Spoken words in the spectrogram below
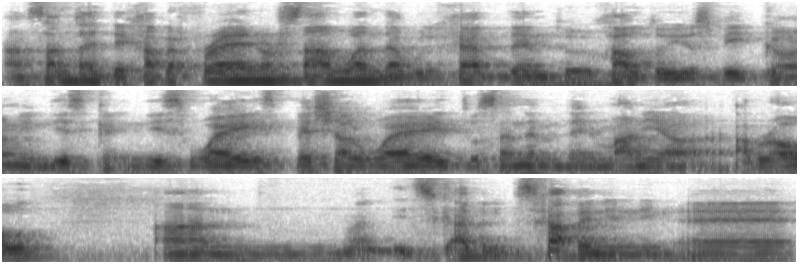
and sometimes they have a friend or someone that will help them to how to use Bitcoin in this in this way, special way to send them their money uh, abroad, and well, it's it's happening. Uh,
